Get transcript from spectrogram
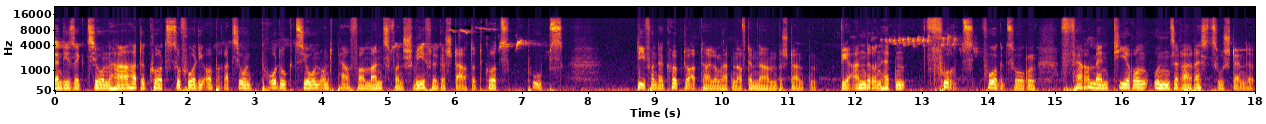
denn die Sektion H hatte kurz zuvor die Operation Produktion und Performance von Schwefel gestartet, kurz PUPS. Die von der Kryptoabteilung hatten auf dem Namen bestanden. Wir anderen hätten Furz vorgezogen, Fermentierung unserer Restzustände.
